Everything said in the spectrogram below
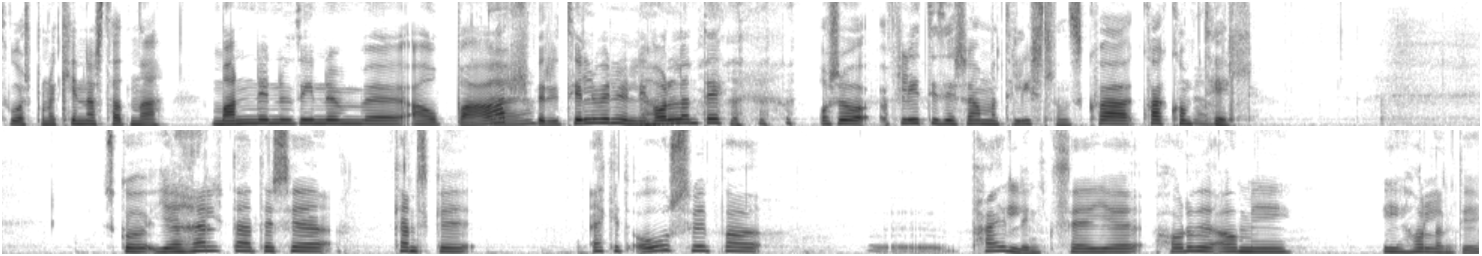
þú varst búin að kynast þarna manninu þínum uh, á bar ja, ja. fyrir tilvinnun í. Hollandi og svo flytið þið saman til Íslands. Hva, hvað kom til? Sko, ég held að þetta sé kannski ekkit ósvipa uh, pæling þegar ég horfið á mig í Hollandi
